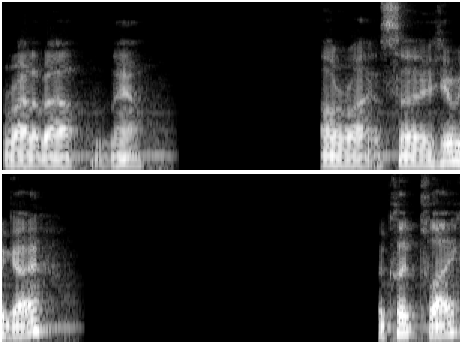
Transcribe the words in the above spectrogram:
right about now. Alright, so here we go. We click play.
